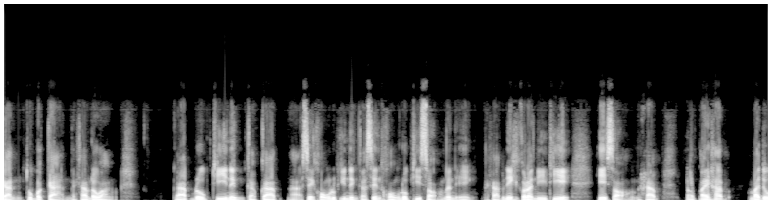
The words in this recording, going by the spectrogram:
กันทุกประการนะครับ ระหว่างกราฟรูปที่ 1 กับกราฟเส้นโค้งรูปที่ 1 กับเส้นโค้งรูปที่ 2 นั่นเองนะครับนี่คือกรณีที่ที่2นะครับต่อไปครับมาดู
